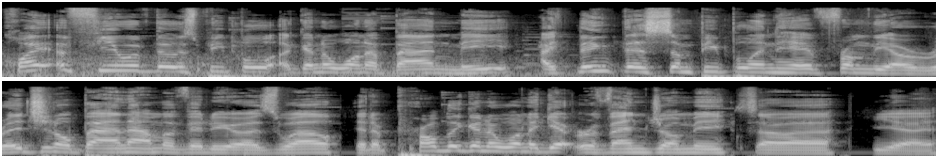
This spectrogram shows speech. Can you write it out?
quite a few of those people are gonna want to ban me. I think there's some people in here from the original Banhammer video as well that are probably gonna want to get revenge on me. So uh, yeah,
